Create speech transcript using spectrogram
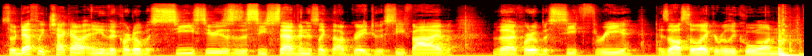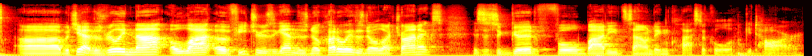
So definitely check out any of the Cordoba C series. This is a C7. It's like the upgrade to a C5. The Cordoba C3 is also like a really cool one. Uh, but yeah, there's really not a lot of features. Again, there's no cutaway, there's no electronics. It's just a good full-bodied sounding classical guitar.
